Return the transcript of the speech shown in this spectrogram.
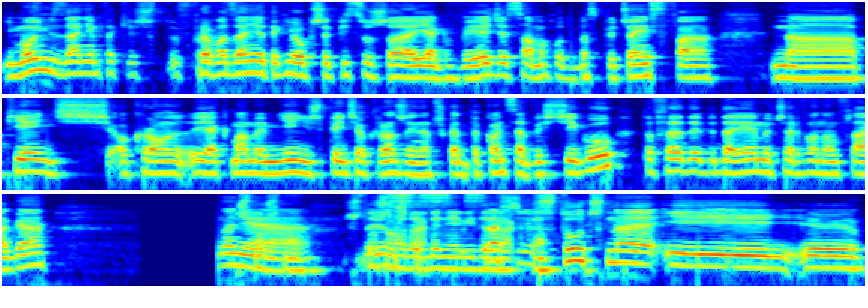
i moim zdaniem takie wprowadzenie takiego przepisu, że jak wyjedzie samochód bezpieczeństwa na 5 okrążeń, jak mamy mniej niż 5 okrążeń na przykład do końca wyścigu, to wtedy dajemy czerwoną flagę. No nie. Sztuczne, sztuczne robienie Strasznie sztuczne i yy,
